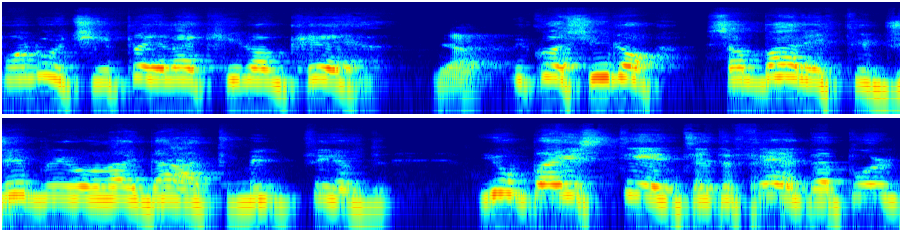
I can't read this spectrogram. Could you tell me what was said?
Bonucci play like he don't care Yeah. because you know somebody if you dribble you like that midfield, you base in to defend the poor.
